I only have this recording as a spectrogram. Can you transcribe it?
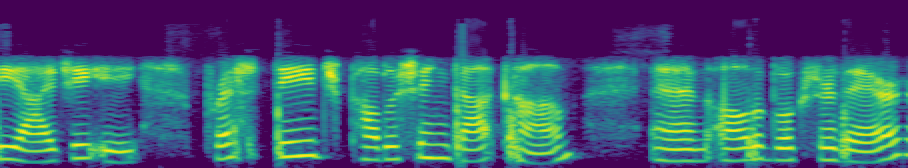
T I G E, prestigepublishing.com, and all the books are there.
